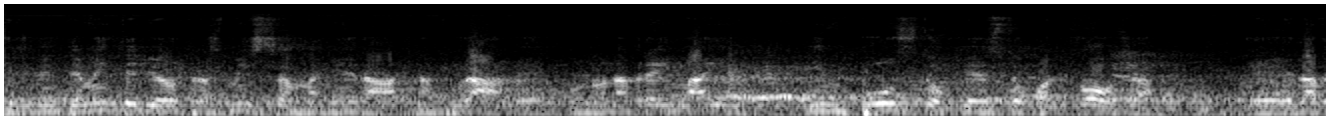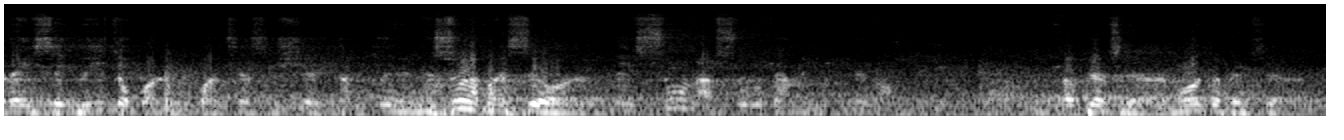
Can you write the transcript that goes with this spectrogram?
evidentemente gliel'ho trasmessa in maniera naturale, ecco, non avrei mai imposto o chiesto qualcosa, eh, l'avrei seguito qualsiasi scelta. Quindi nessuna pressione? Nessuna, assolutamente no. Fa piacere, molto piacere.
